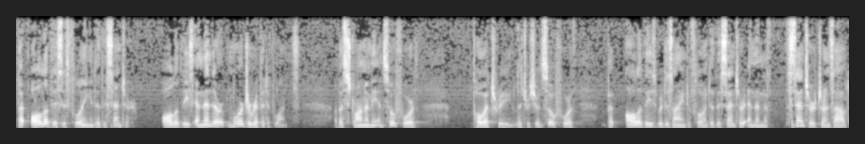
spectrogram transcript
But all of this is flowing into the center. All of these, and then there are more derivative ones of astronomy and so forth, poetry, literature, and so forth. But all of these were designed to flow into the center, and then the center turns out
